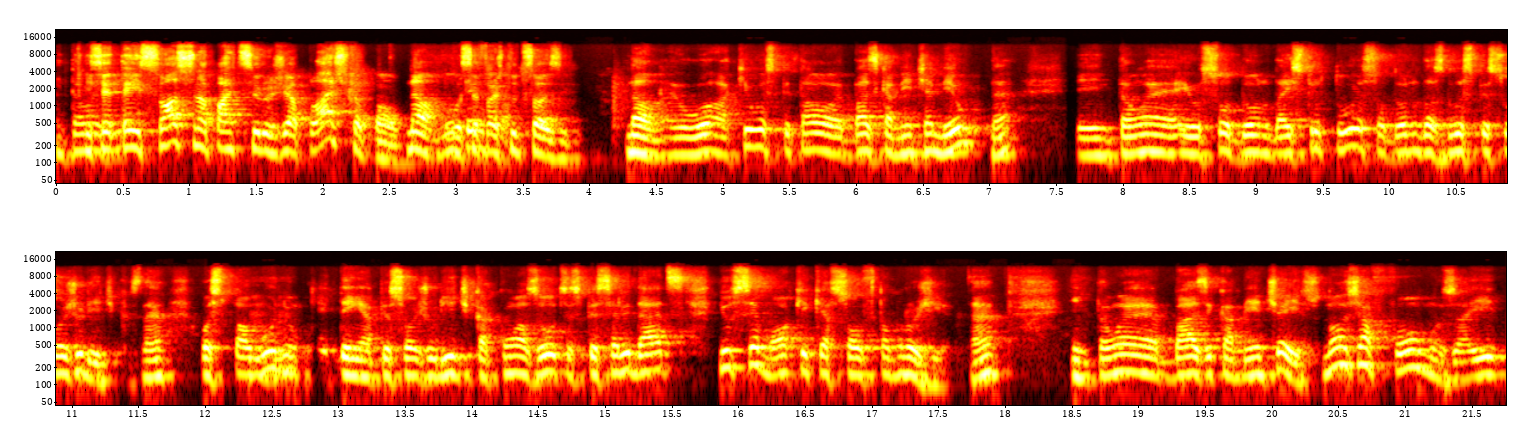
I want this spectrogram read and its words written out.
Então, e você gente... tem sócio na parte de cirurgia plástica, Paulo? Não, não Você faz sócio. tudo sozinho? Não, eu, aqui o hospital basicamente é meu, né? Então, é, eu sou dono da estrutura, sou dono das duas pessoas jurídicas, né? O Hospital uhum. Union, que tem a pessoa jurídica com as outras especialidades, e o CEMOC, que é só oftalmologia, né? Então, é basicamente é isso. Nós já fomos aí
